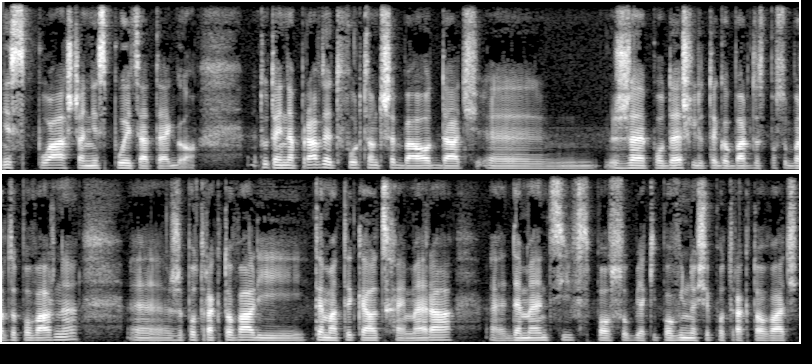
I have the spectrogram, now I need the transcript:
nie spłaszcza, nie spłyca tego. Tutaj naprawdę twórcom trzeba oddać, yy, że podeszli do tego bardzo w sposób bardzo poważny, yy, że potraktowali tematykę Alzheimera, yy, demencji w sposób, jaki powinno się potraktować.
